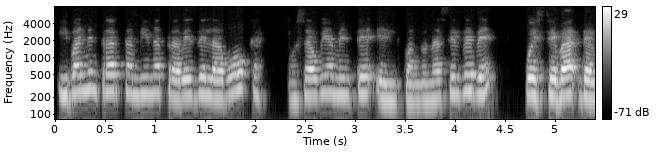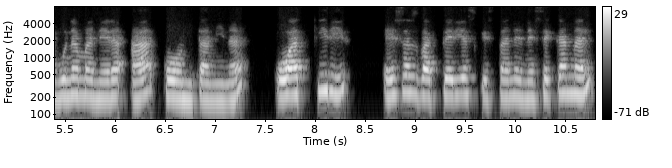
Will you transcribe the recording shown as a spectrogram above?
y van a entrar también a través de la boca. O sea, obviamente, el, cuando nace el bebé, pues se va de alguna manera a contaminar o adquirir esas bacterias que están en ese canal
